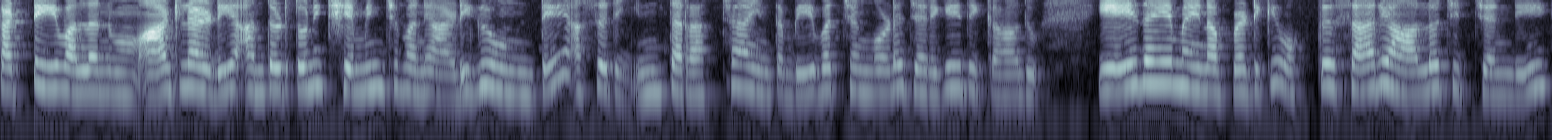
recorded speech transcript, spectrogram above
కట్టి వాళ్ళను మాట్లాడి అంతటితోని క్షమించమని అడిగి ఉంటే అసలు ఇంత రచ్చ ఇంత బీభత్సం కూడా జరిగేది కాదు. ఏదేమైనప్పటికీ ఒక్కసారి ఆలోచించండి.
